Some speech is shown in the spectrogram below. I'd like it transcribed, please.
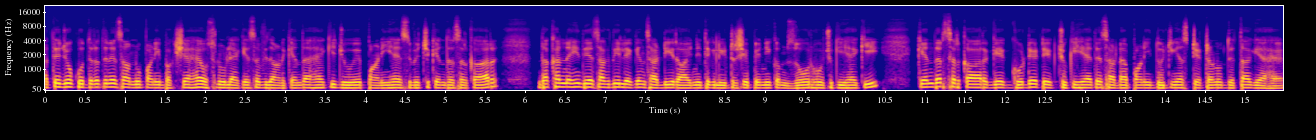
ਅਤੇ ਜੋ ਕੁਦਰਤ ਨੇ ਸਾਨੂੰ ਪਾਣੀ ਬਖਸ਼ਿਆ ਹੈ ਉਸ ਨੂੰ ਲੈ ਕੇ ਸੰਵਿਧਾਨ ਕਹਿੰਦਾ ਹੈ ਕਿ ਜੋ ਇਹ ਪਾਣੀ ਹੈ, ਇਸ ਵਿੱਚ ਕੇਂਦਰ ਸਰਕਾਰ ਦਖਲ ਨਹੀਂ ਦੇ ਸਕਦੀ, ਲੇਕਿਨ ਸਾਡੀ ਰਾਜਨੀਤਿਕ ਲੀਡਰਸ਼ਿਪ ਇੰਨੀ ਕਮਜ਼ੋਰ ਹੋ ਚੁੱਕੀ ਹੈ ਕਿ ਕੇਂਦਰ ਸਰਕਾਰ ਅੱਗੇ ਗੋਡੇ ਟੇਕ ਚੁੱਕੀ ਹੈ ਤੇ ਸਾਡਾ ਪਾਣੀ ਦੂਜੀਆਂ ਸਟੇਟਾਂ ਨੂੰ ਦਿੱਤਾ ਗਿਆ ਹੈ।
